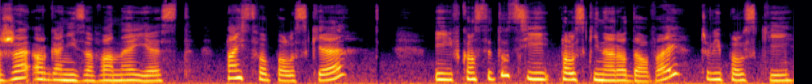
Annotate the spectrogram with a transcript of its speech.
że organizowane jest państwo polskie i w Konstytucji Polski Narodowej, czyli Polski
